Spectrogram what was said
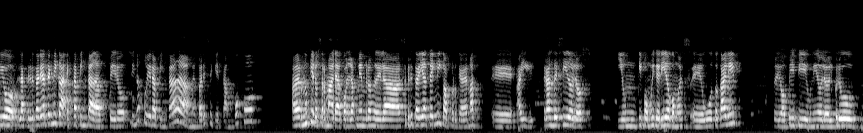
digo, la Secretaría Técnica está pintada, pero si no estuviera pintada, me parece que tampoco... A ver, no quiero ser mala con los miembros de la Secretaría Técnica, porque además eh, hay grandes ídolos y un tipo muy querido como es eh, Hugo Tocali. Yo digo, Pipi, un ídolo del club,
